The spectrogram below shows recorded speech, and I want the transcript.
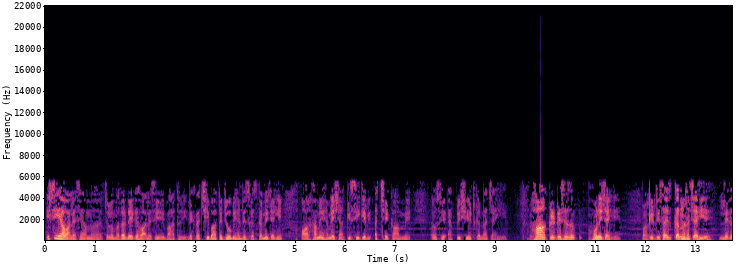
اسی حوالے سے ہم چلو مدر ڈے کے حوالے سے یہ بات ہوئی لیکن اچھی بات ہے جو بھی ہے ڈسکس کرنی چاہیے اور ہمیں ہمیشہ کسی کے بھی اچھے کام میں اسے اپریشیٹ کرنا چاہیے۔ ہاں کرٹیسزم ہونی چاہیے۔ کرٹیسائز کرنا چاہیے لیکن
